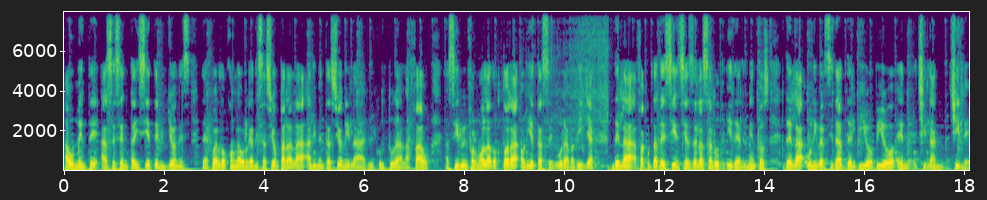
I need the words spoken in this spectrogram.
aumente a 67 millones, de acuerdo con la Organización para la Alimentación y la Agricultura, la FAO. Así lo informó la doctora Orieta Segura Badilla de la Facultad de Ciencias de la Salud y de Alimentos de la Universidad del Bio Bio en Chilán, Chile.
